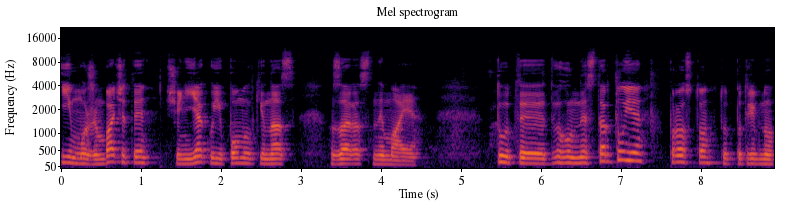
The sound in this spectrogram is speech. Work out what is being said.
і можемо бачити, що ніякої помилки в нас зараз немає. Тут е, двигун не стартує просто, тут потрібно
